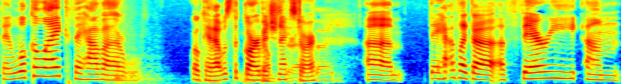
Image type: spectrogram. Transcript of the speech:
they look alike. They have a okay. That was the garbage dumpster next door. outside. Um, they have like a a very um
